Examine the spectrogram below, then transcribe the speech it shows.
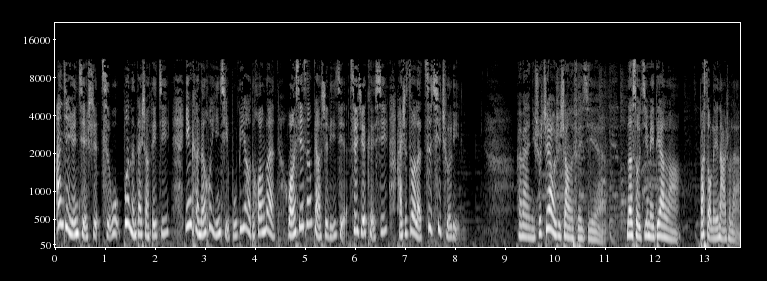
安检员解释，此物不能带上飞机，因可能会引起不必要的慌乱。王先生表示理解，虽觉可惜，还是做了自弃处理。妹妹，你说这要是上了飞机，那手机没电了，把手雷拿出来，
